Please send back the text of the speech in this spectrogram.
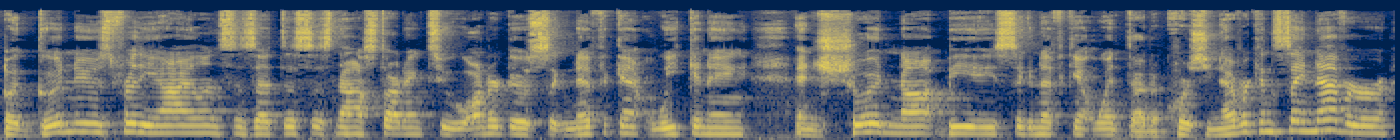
But good news for the islands is that this is now starting to undergo significant weakening and should not be a significant wind winter. Of course, you never can say never,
